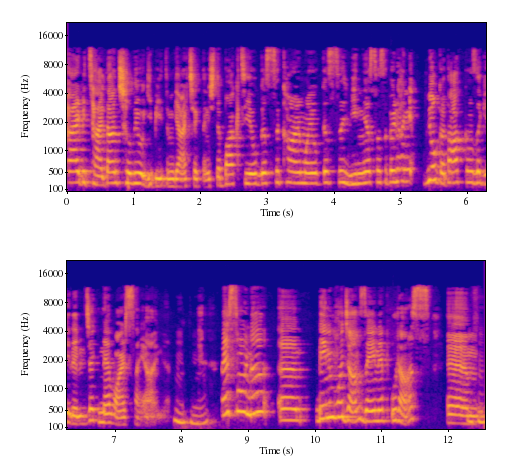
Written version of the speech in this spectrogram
her bir telden çalıyor gibiydim gerçekten. İşte Bhakti yogası, Karma yogası, Vinyasası böyle hani yogada aklınıza gelebilecek ne varsa yani. Hı hı. Ve sonra e, benim hocam Zeynep Uras e, Hı hı.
